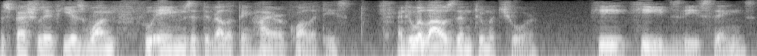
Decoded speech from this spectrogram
especially if he is one who aims at developing higher qualities and who allows them to mature. He heeds these things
